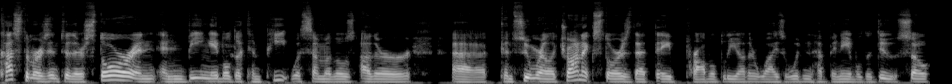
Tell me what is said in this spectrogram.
customers into their store and, and being able to compete with some of those other uh, consumer electronics stores that they probably otherwise wouldn't have been able to do. So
